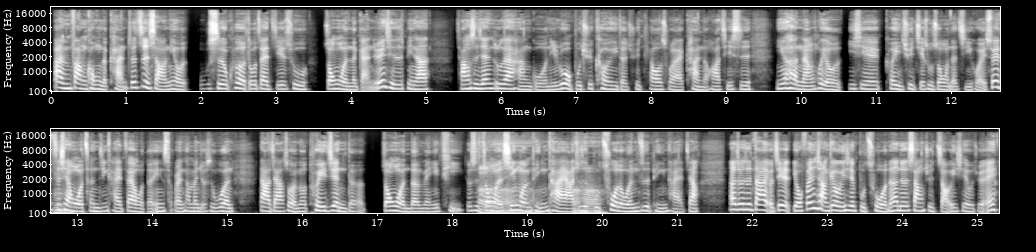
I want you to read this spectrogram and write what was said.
半放空的看，就至少你有无时无刻都在接触中文的感觉。因为其实平常长时间住在韩国，你如果不去刻意的去挑出来看的话，其实你也很难会有一些可以去接触中文的机会。所以之前嗯我曾经还在我的 Instagram 上面就是问大家说有没有推荐的中文的媒体，就是中文新闻平台啊，嗯就是不错的文字平台这样。那就是大家有介有分享给我一些不错的，那就是上去找一些我觉得哎、诶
